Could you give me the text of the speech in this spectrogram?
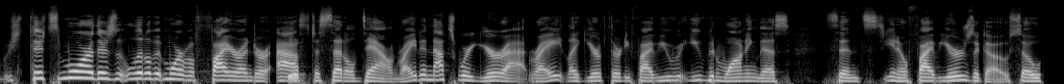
There's more. There's a little bit more of a fire under ass to settle down, right? And that's where you're at, right? Like you're 35. You you've been wanting this since you know five years ago. So,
